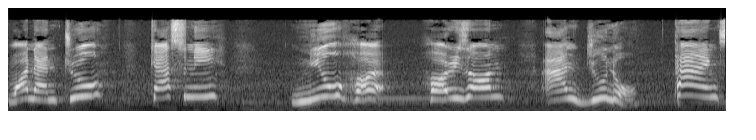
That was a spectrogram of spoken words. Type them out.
1 and 2, Cassini, New Horizon, and Juno. Thanks.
